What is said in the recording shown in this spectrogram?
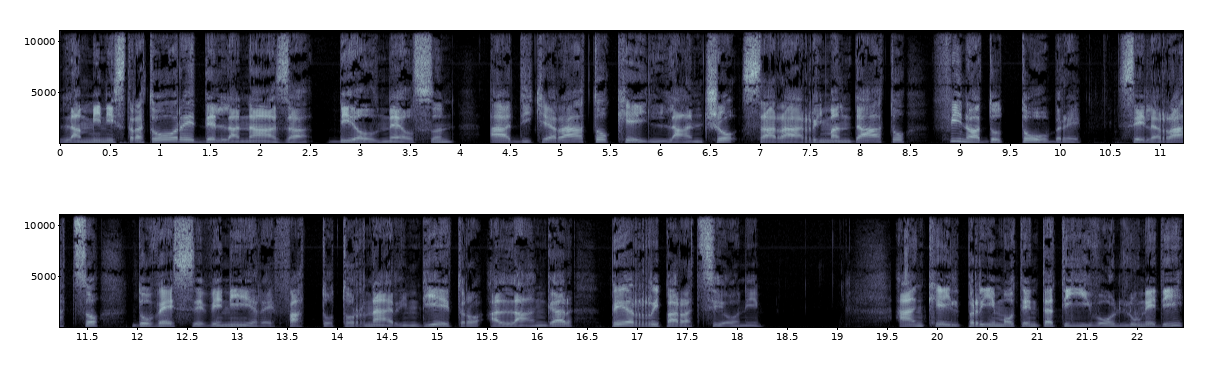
L'amministratore della NASA, Bill Nelson, ha dichiarato che il lancio sarà rimandato fino ad ottobre se il razzo dovesse venire fatto tornare indietro all'hangar per riparazioni. Anche il primo tentativo lunedì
